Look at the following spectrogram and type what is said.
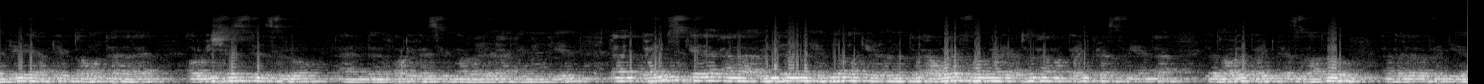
ನನಗೆ ಡೇ ಅಪ್ಡೇಟ್ ತೊಗೊತಾ ಇದ್ದಾರೆ. ಅವ್ರ ವಿಶ್ವಸ್ ತಿಳಿಸಿದ್ರು ಆ್ಯಂಡ್ ಫಾರ್ಟಿ ಫೈವ್ ಸಿನಿಮಾ ಒಳ್ಳೆಯದಾಗಲಿ ನನಗೆ ನಾನು ಬೈಟ್ಸ್ ಕೇಳೋಕ್ಕಲ್ಲ ಇಂಟರ್ವ್ಯೂ ಹೆಂಗಪ್ಪ ಕೇಳಿದ ನಂತರ ಅವರೇ ಫೋನ್ ಮಾಡಿ ಅರ್ಜುನ್ ನಾನು ಬೈಟ್ ಕಳಿಸ್ತೀನಿ ಅಂತ ಇವತ್ತು ಅವರೇ ಬೈಟ್ ಕಳಿಸಿದ್ರು ಅದು ನಮ್ಮೆಲ್ಲರ ಪ್ರೀತಿಯ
